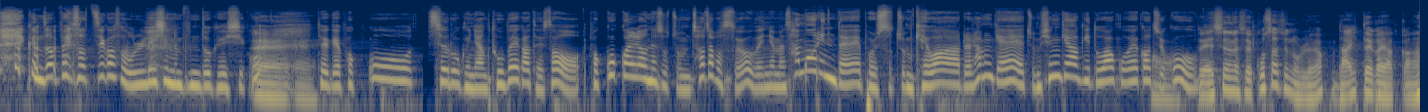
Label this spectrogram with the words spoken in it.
근접해서 찍어서 올리시는 분도 계시고 네, 네. 되게 벚꽃으로 그냥 도배가 돼서 벚꽃 관련해서 좀 찾아봤어요. 왜냐면 3월인데 벌써 좀 개화를 한 게 좀 신기하기도 하고 해가지고 어, 또 SNS에 꽃 사진 올려요? 나이대가 약간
